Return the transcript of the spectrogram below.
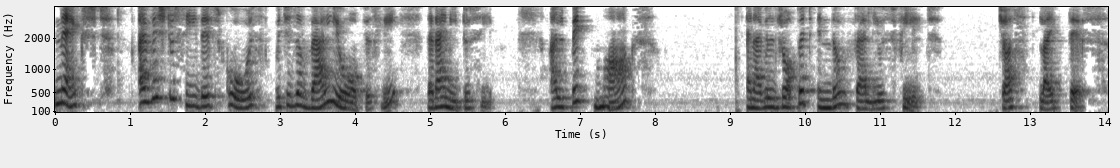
Next, I wish to see their scores, which is a value obviously that I need to see. I'll pick marks and I will drop it in the values field, just like this.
